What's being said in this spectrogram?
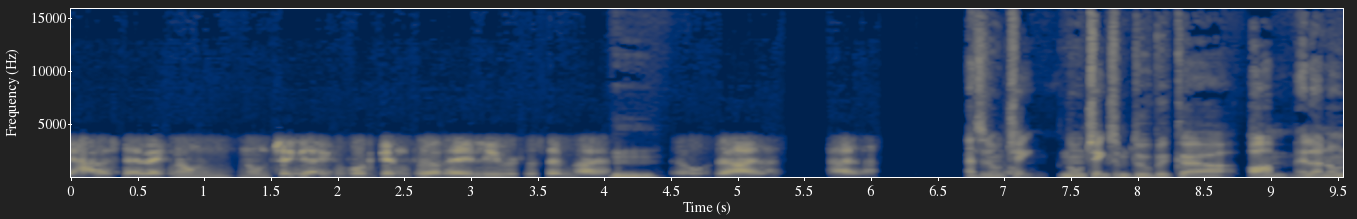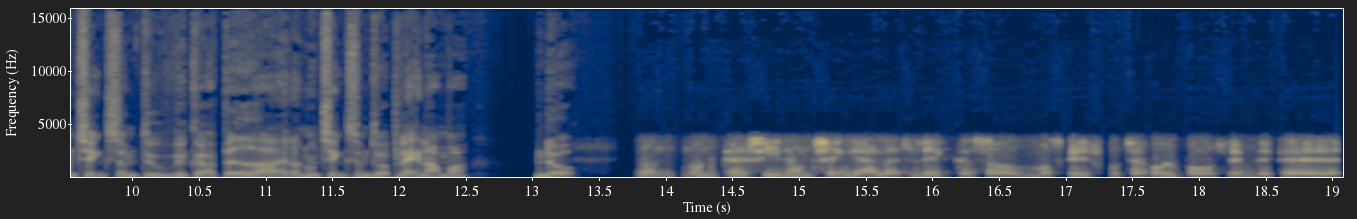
jeg har da stadigvæk nogle, nogle ting, jeg ikke har fået gennemført her i livet, bestemt har jeg. Mm. Jo, det har jeg da. Det har jeg da. Altså nogle ting, nogle ting, som du vil gøre om, eller nogle ting, som du vil gøre bedre, eller nogle ting, som du har planer om at nå? Nogle, nogle, kan jeg sige, nogle ting, jeg har ladt ligge, og så måske skulle tage hul på, og se om det kan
